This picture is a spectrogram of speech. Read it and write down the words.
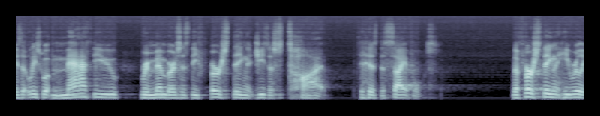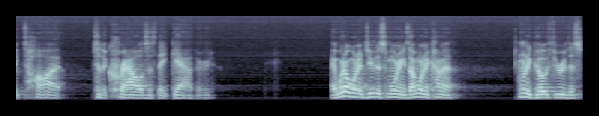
is at least what Matthew remembers is the first thing that Jesus taught to his disciples. The first thing that he really taught to the crowds as they gathered. And what I want to do this morning is I want to kind of I want to go through this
